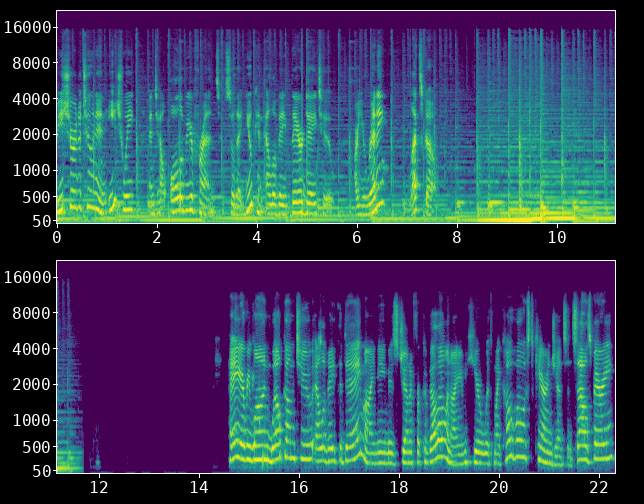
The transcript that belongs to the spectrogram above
Be sure to tune in each week and tell all of your friends so that you can elevate their day too. Are you ready? Let's go. Hey everyone, welcome to Elevate the Day. My name is Jennifer Cavello and I am here with my co host, Karen Jensen Salisbury.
